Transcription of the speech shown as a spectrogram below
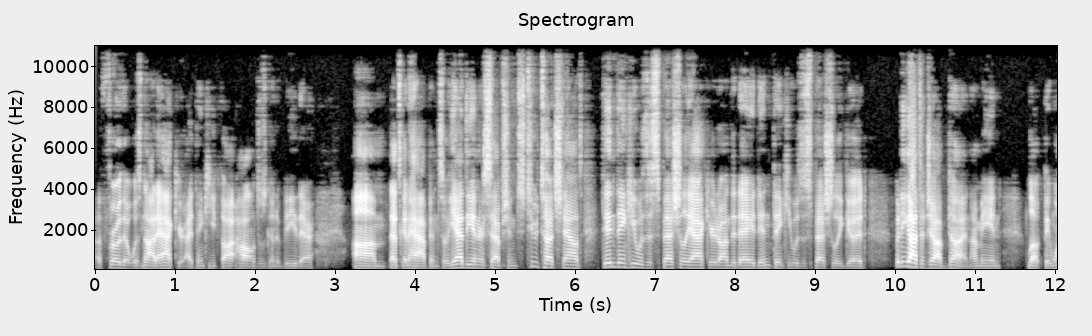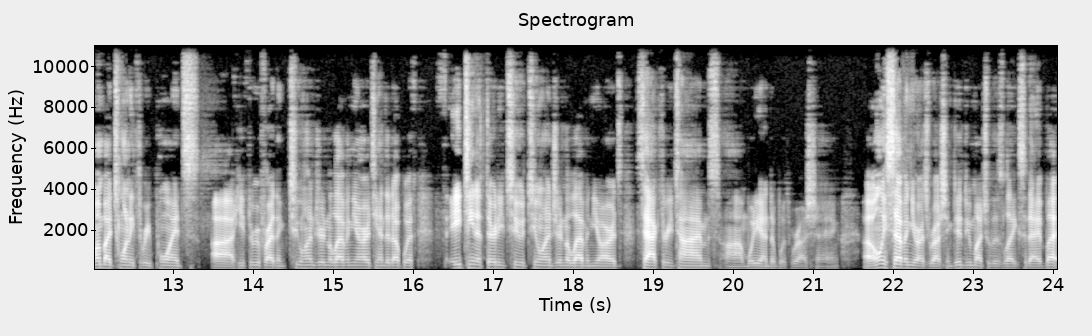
a throw that was not accurate. I think he thought Hollins was going to be there. Um, that's going to happen. So he had the interceptions, two touchdowns. Didn't think he was especially accurate on the day. Didn't think he was especially good, but he got the job done. I mean, look, they won by 23 points. Uh, he threw for I think 211 yards. He ended up with 18 of 32, 211 yards, sacked three times. Um, what did he end up with rushing? Uh, only seven yards rushing. Didn't do much with his legs today, but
